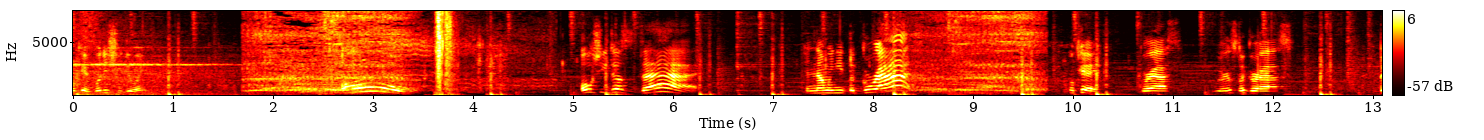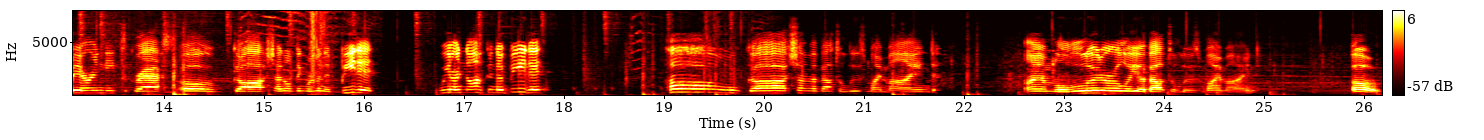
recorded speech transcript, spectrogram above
Okay, what is she doing? Oh! Oh, she does that. And now we need the grass. Okay, grass. Where's the grass? Baron needs grass. Oh gosh, I don't think we're gonna beat it. We are not gonna beat it. Oh gosh, I'm about to lose my mind. I am literally about to lose my mind. Oh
